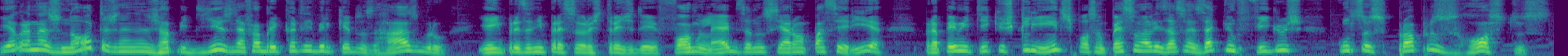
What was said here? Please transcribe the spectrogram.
E agora nas notas, né, nas rapidinhas, né, a fabricante de brinquedos Hasbro e a empresa de impressoras 3D Formlabs anunciaram uma parceria para permitir que os clientes possam personalizar suas action figures com seus próprios rostos.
